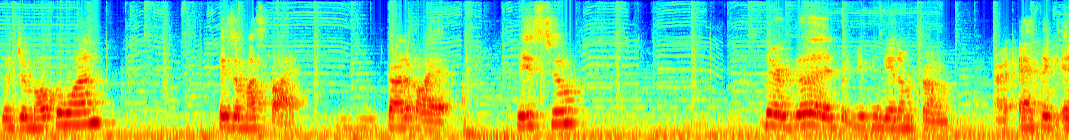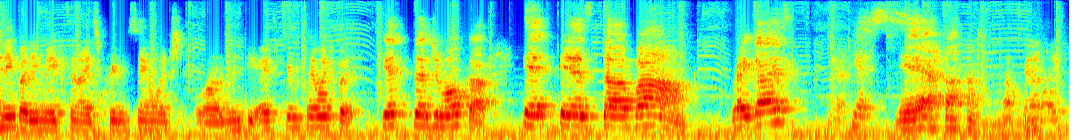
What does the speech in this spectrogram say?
The Jamocha one is a must buy. Gotta buy it. These two, they're good, but you can get them from, I, I think anybody makes an ice cream sandwich or a minty ice cream sandwich, but get the Jamocha. It is the bomb. Right, guys? yes, Yeah. definitely.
